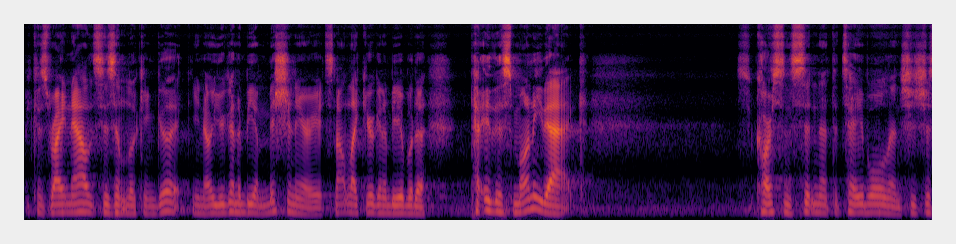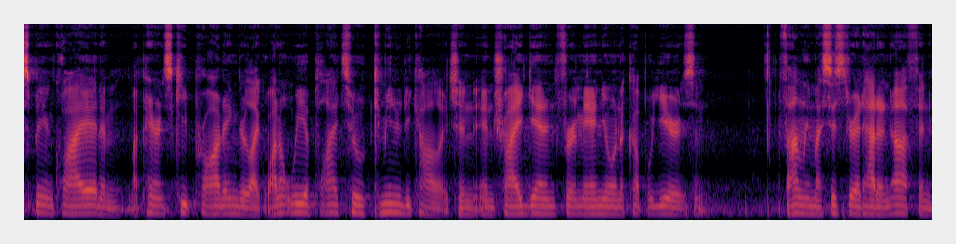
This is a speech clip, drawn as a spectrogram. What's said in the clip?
because right now this isn't looking good. You know, you're going to be a missionary. It's not like you're going to be able to pay this money back. So Carson's sitting at the table and she's just being quiet, and my parents keep prodding. They're like, why don't we apply to a community college and, and try again for Emmanuel in a couple years? And finally, my sister had had enough, and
